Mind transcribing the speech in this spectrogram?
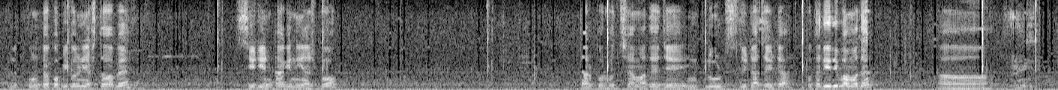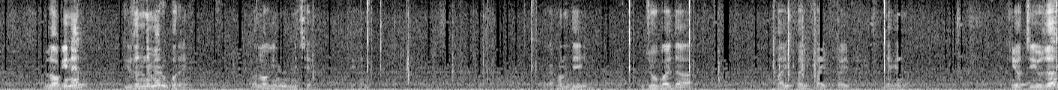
তাহলে কোনটা কপি করে নিয়ে আসতে হবে সিডিএনটা আগে নিয়ে আসব তারপর হচ্ছে আমাদের যে ইনক্লুডস যেটা আছে এটা, কোথায় দিয়ে দিব আমাদের? লগ ইনের ইউজার নেমের উপরে বা লগ ইনের নিচে, এখানে। এখন দিই Joe Biden five five five five দেখেন। কি হচ্ছে ইউজার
